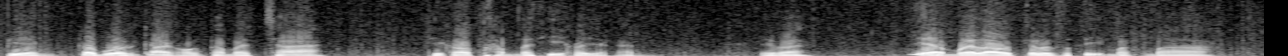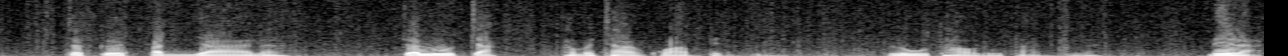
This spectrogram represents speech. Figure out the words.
เพียงกระบวนการของธรรมชาติ ที่เขาทำหน้าที่เขาอย่างนั้น เห็นไหม เนี่ยเมื่อเราเจริญสติมากๆ จะเกิดปัญญานะ จะรู้จักธรรมชาติความเป็นจริงรู้เท่ารู้ทันนะนี่แหละ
